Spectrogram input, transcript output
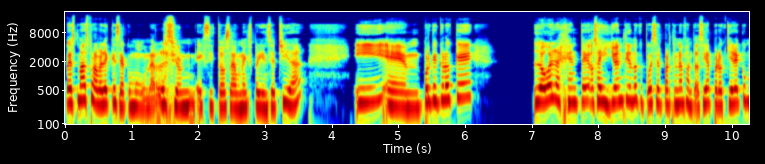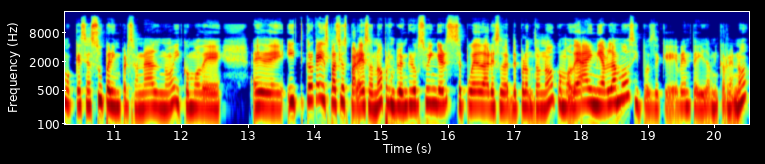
pues más probable que sea como una relación exitosa, una experiencia chida. Y em, porque creo que luego la gente, o sea, y yo entiendo que puede ser parte de una fantasía, pero quiere como que sea súper impersonal, ¿no? Y como de, eh, y creo que hay espacios para eso, ¿no? Por ejemplo, en Group Swingers se puede dar eso de, pronto, ¿no? Como de, ay, ni hablamos y pues de que vente y la unicornia, ¿no?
